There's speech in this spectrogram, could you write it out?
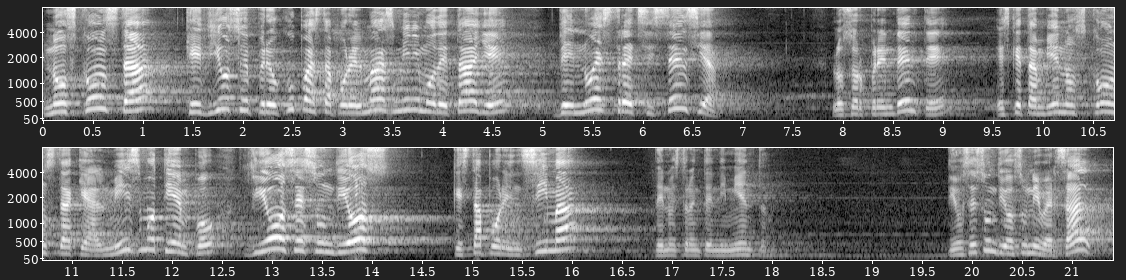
Nos consta que Dios se preocupa hasta por el más mínimo detalle de nuestra existencia. Lo sorprendente es que también nos consta que al mismo tiempo Dios es un Dios que está por encima de nuestro entendimiento. Dios es un Dios universal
